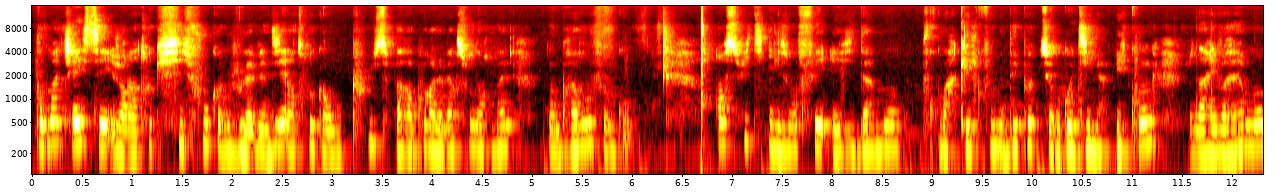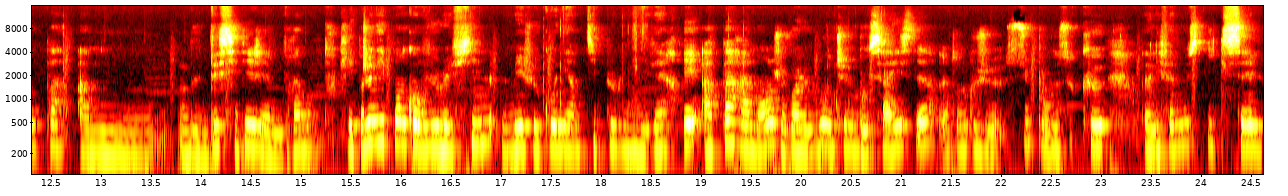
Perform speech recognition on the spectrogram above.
pour moi, chase c'est genre un truc fifou, comme je vous l'avais dit, un truc en plus par rapport à la version normale. Donc bravo Funko. Ensuite, ils ont fait évidemment, pour marquer le coup, des pop sur Godzilla et Kong. Je n'arrive vraiment pas à me décider, j'aime vraiment toutes les pop. Je n'ai pas encore vu le film, mais je connais un petit peu l'univers. Et apparemment, je vois le mot jumbo size, donc je suppose que euh, les fameuses XL,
